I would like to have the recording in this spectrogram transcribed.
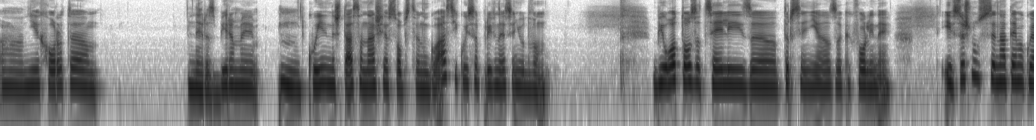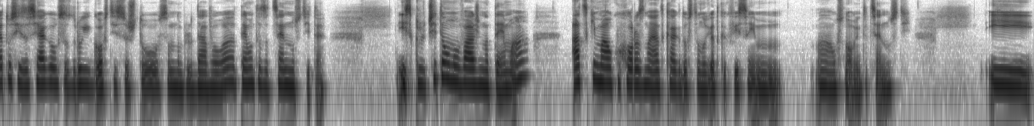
а, ние хората не разбираме кои неща са нашия собствен глас и кои са привнесени отвън. Било то за цели, за търсения, за какво ли не. И всъщност една тема, която си засягал с други гости също съм наблюдавала, темата за ценностите. Изключително важна тема. Адски малко хора знаят как да установят какви са им а, основните ценности. И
